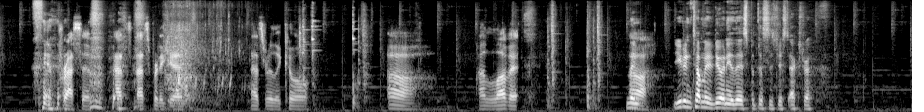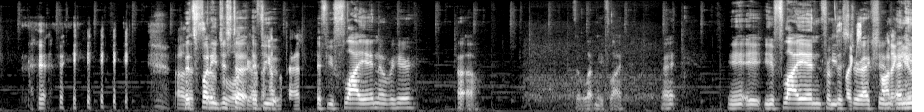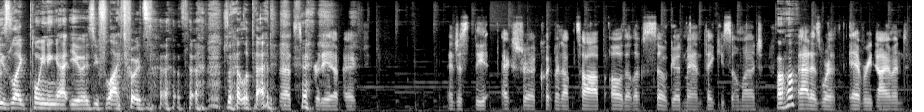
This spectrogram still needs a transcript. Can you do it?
Impressive. That's that's pretty good. That's really cool. Oh, I love it. Then Oh. you didn't tell me to do any of this, but this is just extra. Oh, It's that's so funny just cool to- if you-. If you fly in over here, uh oh, they'll let me fly, right? You, you- fly in from He's, this like, direction, and you. he's like pointing at you as you fly towards the, the, the helipad. That's pretty epic. And just the extra equipment up top. Oh, that looks so good, man. Thank you so much. Uh huh. That is worth every diamond.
